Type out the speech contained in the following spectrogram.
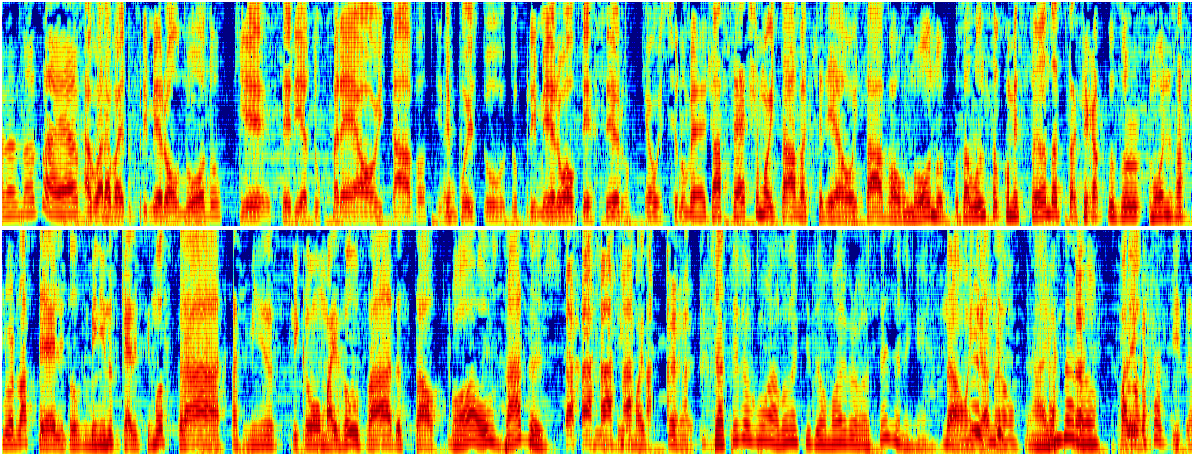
na nossa época. Agora vai do primeiro ao nono, que seria do pré à oitava, e depois do, do primeiro ao terceiro, que é o ensino médio. Da sétima à oitava, que seria a oitava ao nono, os alunos estão começando a ficar com os hormônios à flor da pele. Então os meninos querem se mostrar, as meninas ficam mais ousadas e tal. Ó, ousadas. Já teve algum aluno que deu mole pra você, Johnny? Não, ainda não. Ainda não. Parei com essa vida.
